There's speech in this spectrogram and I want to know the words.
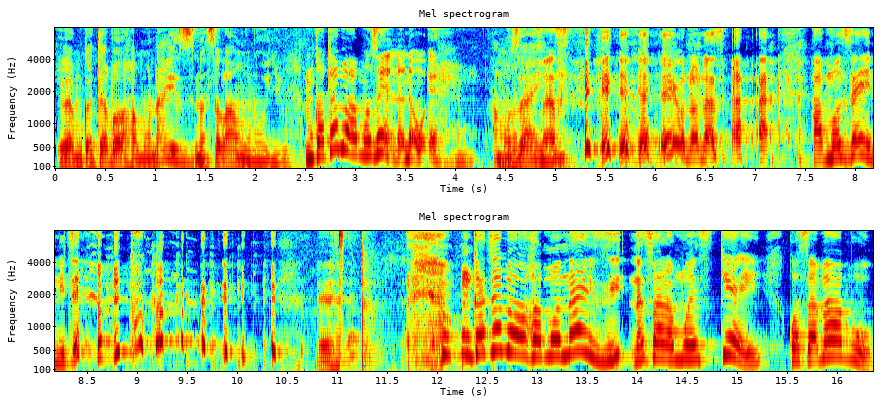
Ila mkataba wa Harmonize na Salamu unaojua. Mkataba wa Mozaini na- na- eh, Harmonize. unaona sasa Harmonize tena mkataba wa Harmonize na Salamu SK kwa sababu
